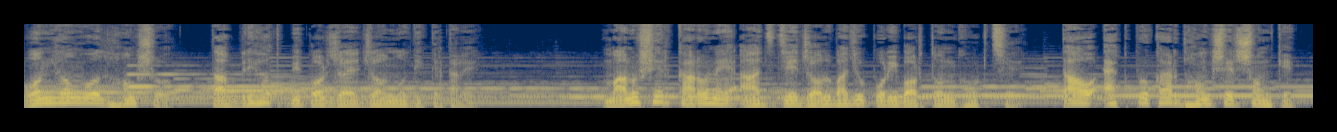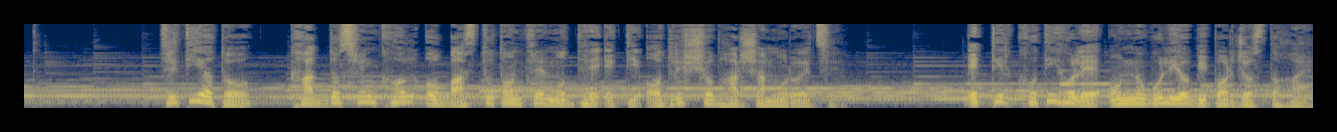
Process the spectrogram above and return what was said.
বনজঙ্গল ধ্বংস তা বৃহৎ বিপর্যয়ে জন্ম দিতে পারে। মানুষের কারণে আজ যে জলবায়ু পরিবর্তন ঘটছে, তাও এক প্রকার ধ্বংসের সংকেত। তৃতীয়ত খাদ্য শৃঙ্খল ও বাস্তুতন্ত্রের মধ্যে একটি অদৃশ্য ভারসাম্য রয়েছে। একটির ক্ষতি হলে অন্যগুলিও বিপর্যস্ত হয়।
